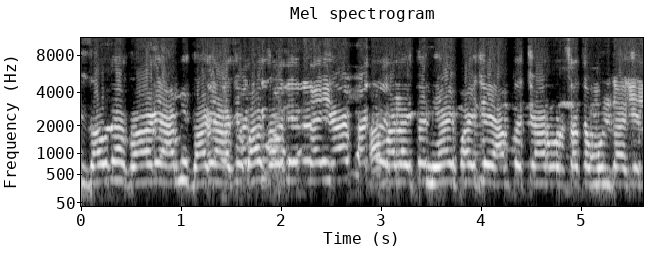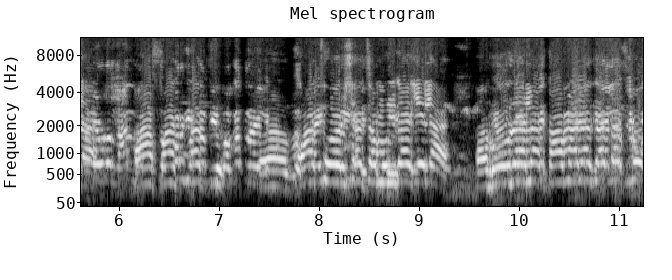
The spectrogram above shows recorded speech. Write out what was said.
जाऊ द्या गाड्या आम्ही गाड्या अजिबात जाऊ देत नाही आम्हाला इथं न्याय पाहिजे आमचा चार वर्षाचा मुलगा गेला. हा पाच पाच पाच वर्षाचा मुलगा गेला. रोडाला कामाला जातात लोक.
